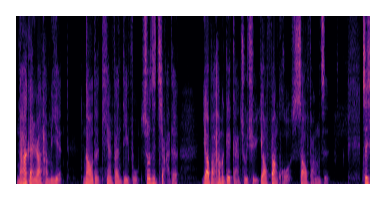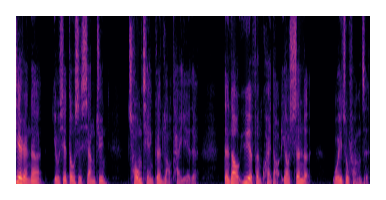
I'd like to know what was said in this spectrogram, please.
哪敢让他们验？闹得天翻地覆，说是假的，要把他们给赶出去，要放火烧房子。这些人呢，有些都是湘军，从前跟老太爷的。等到月份快到要生了，围住房子，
